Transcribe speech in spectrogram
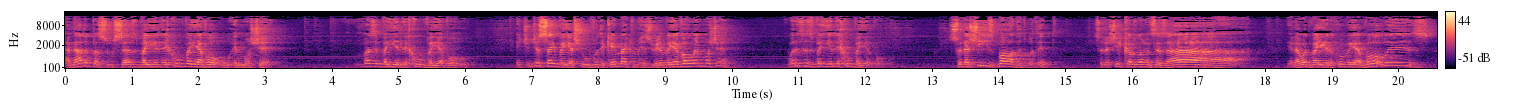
Another pasuk says Vayelechu vayavohu el Moshe. Is it Vayelechu vayavohu? It should just say Vayeshuvu. They came back from Israel. Vayavohu el Moshe. What is this Vayelechu vayavohu? So that she's bothered with it. So that she comes along and says, ah, you know what Vayelchu Vayavo is?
